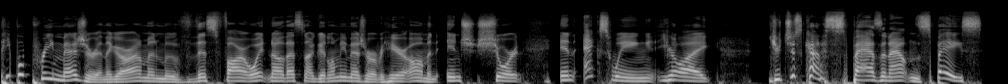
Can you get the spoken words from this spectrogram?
people pre-measure and they go, all right, I'm going to move this far. Wait, no, that's not good. Let me measure over here. Oh, I'm an inch short. In X-wing, you're like, you're just kind of spazzing out in space.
